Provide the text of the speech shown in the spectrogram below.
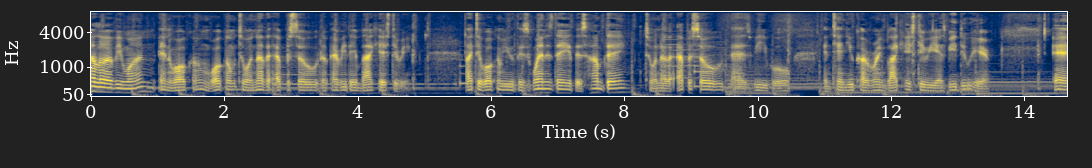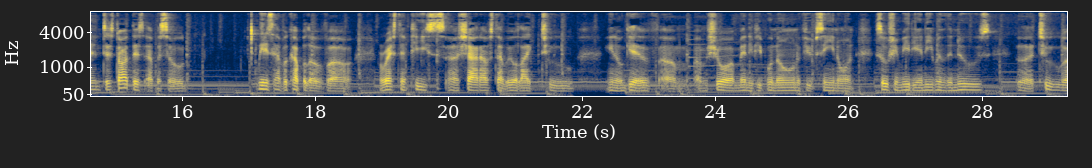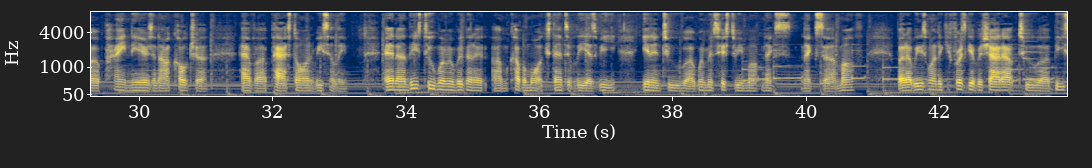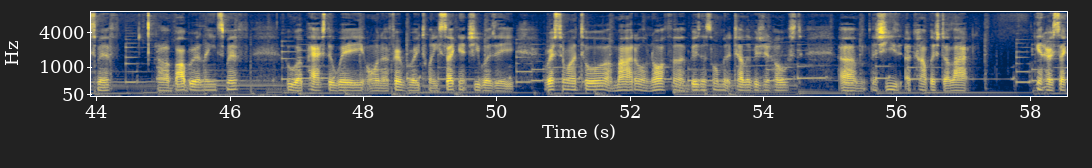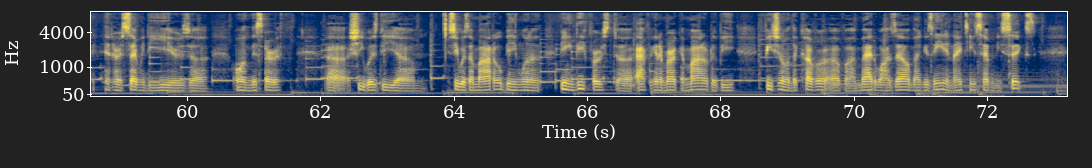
Hello, everyone, and welcome. Welcome to another episode of Everyday Black History. I'd like to welcome you this Wednesday, this hump day, to another episode as we will continue covering Black history as we do here. And to start this episode, we just have a couple of uh, rest in peace uh, shout outs that we would like to you know give um, i'm sure many people know if you've seen on social media and even the news uh, two uh, pioneers in our culture have uh, passed on recently. And uh, these two women we're going to um, cover more extensively as we get into uh, Women's History Month next next uh, month. But we just wanted to first give a shout out to B. Smith, Barbara Elaine Smith, who passed away on February 22nd. She was a restaurateur, a model, an author, a businesswoman, a television host, um, and she accomplished a lot in her second in her 70 years uh, on this earth. Uh, she was the um, she was a model, being one of being the first uh, African American model to be featured on the cover of uh, Mademoiselle magazine in 1976.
